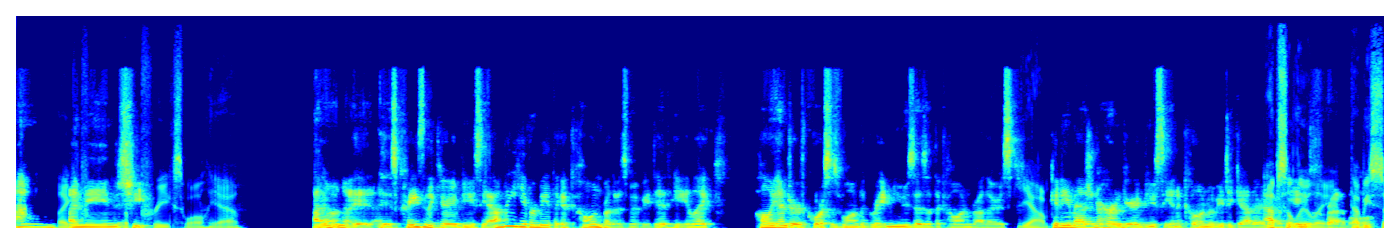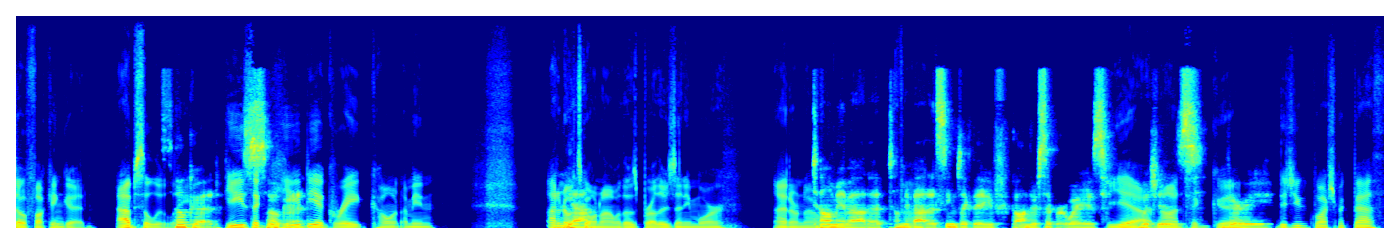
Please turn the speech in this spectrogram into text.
like I mean, she. prequel. Yeah, I don't know. It, it's crazy that Gary Busey. I don't think he ever made like a Coen Brothers movie, did he? Like Holly Hunter, of course, is one of the great muses of the Coen Brothers. yeah, Can you imagine her and Gary Busey in a Coen movie together? That would be absolutely. That'd be so fucking good. Absolutely, So good. He's a So he'd be a great Coen. I mean, I don't know what's going on with those brothers anymore. I don't know. Tell me about it. Tell me about it. It seems like they've gone their separate ways. Yeah, which not is good. very. Did you watch Macbeth?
